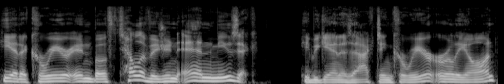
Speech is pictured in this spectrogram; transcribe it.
he had a career in both television and music. He began his acting career early on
